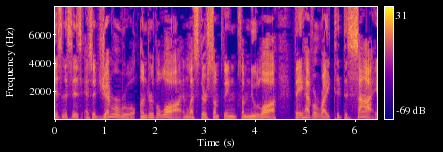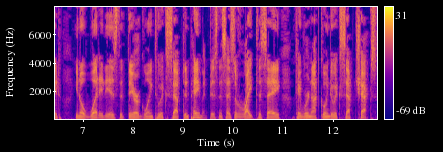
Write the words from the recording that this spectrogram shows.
businesses, as a general rule, under the law, unless there's something, some new law, they have a right to decide, you know, what it is that they are going to accept in payment. Business has a right to say, okay, we're not going to accept checks.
